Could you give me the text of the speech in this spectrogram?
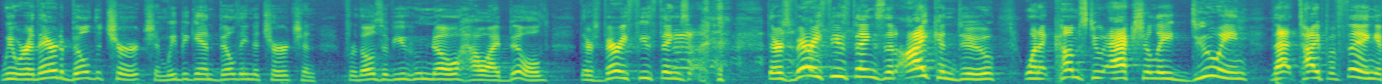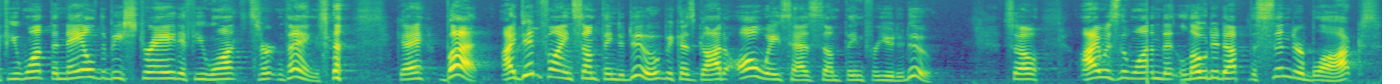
we were there to build the church, and we began building the church. And for those of you who know how I build, there's very few things. there's very few things that I can do when it comes to actually doing that type of thing. If you want the nail to be straight, if you want certain things, okay. But I did find something to do because God always has something for you to do. So I was the one that loaded up the cinder blocks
